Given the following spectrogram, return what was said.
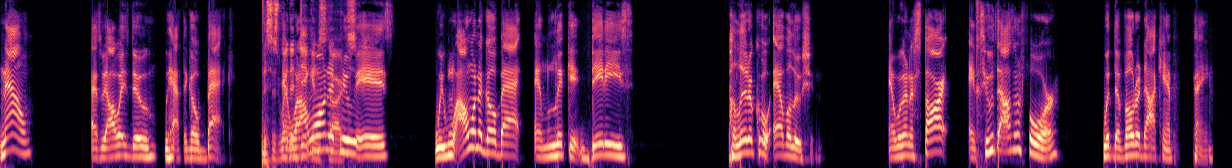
now as we always do we have to go back This is where and the what i want to do is we i want to go back and look at diddy's political evolution and we're going to start in 2004 with the Vote or Die campaign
